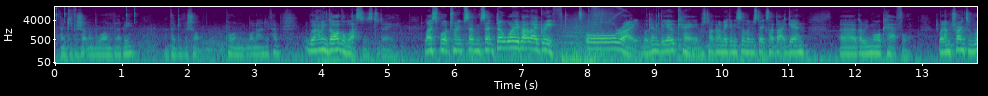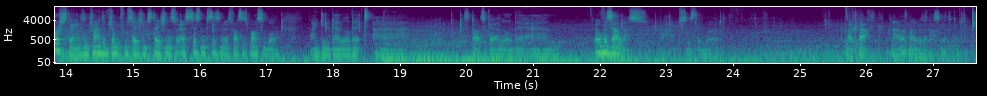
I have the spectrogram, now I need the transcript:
Thank you for shot number one, Plebby. Thank you for shot pawn number 195. We're having gargle blasters today. Life support 27%. Don't worry about that grief. It's alright. We're going to be okay. I'm just not going to make any silly mistakes like that again. Uh, got to be more careful. When I'm trying to rush things and trying to jump from station to station, uh, system to system as fast as possible, I do get a little bit, uh, start to get a little bit um, overzealous, perhaps is the word. Like that. No, that's not overzealous. Yeah, that's good.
